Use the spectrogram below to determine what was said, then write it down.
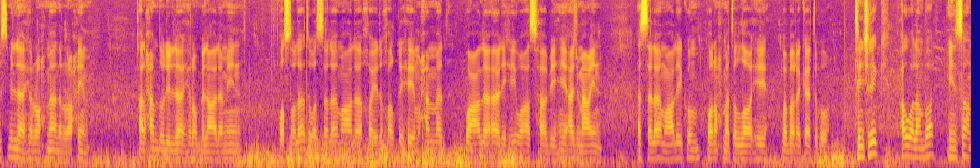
بسم الله الرحمن الرحيم الحمد لله رب العالمين والصلاة والسلام على خير خلقه محمد وعلى آله وأصحابه أجمعين السلام عليكم ورحمة الله وبركاته tinchlik avvalambor inson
